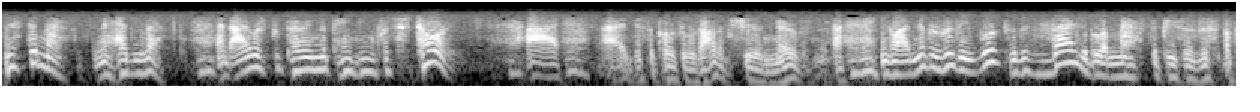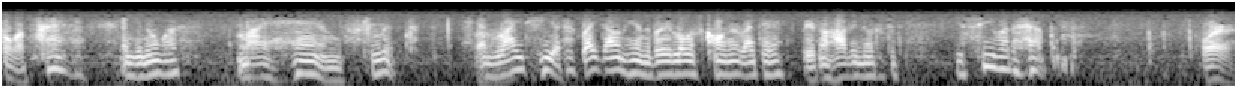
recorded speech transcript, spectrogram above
Mr. Masterson had left, and I was preparing the painting for storage. I, I just suppose it was out of sheer nervousness. I, you know, I've never really worked with as valuable a masterpiece as this before. And you know what? My hand slipped. And right here, right down here in the very lowest corner, right there, you can hardly notice it. You see what happened? Where?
